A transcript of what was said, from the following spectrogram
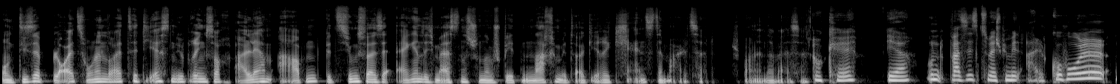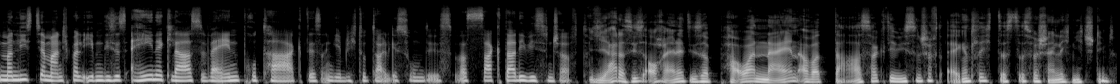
Und diese blaue Zonenleute, die essen übrigens auch alle am Abend, beziehungsweise eigentlich meistens schon am späten Nachmittag ihre kleinste Mahlzeit. Spannenderweise. Okay. Ja. Und was ist zum Beispiel mit Alkohol? Man liest ja manchmal eben dieses eine Glas Wein pro Tag, das angeblich total gesund ist. Was sagt da die Wissenschaft? Ja, das ist auch eine dieser Power Nein, aber da sagt die Wissenschaft eigentlich, dass das wahrscheinlich nicht stimmt.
